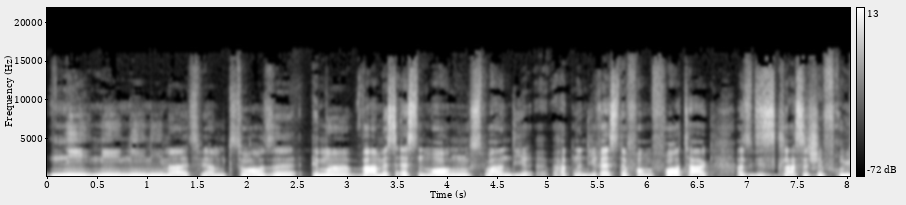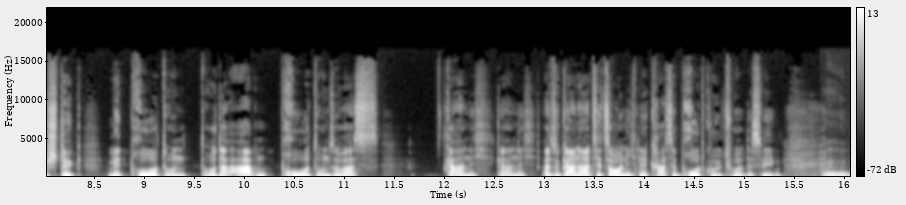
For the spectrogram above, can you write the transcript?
nie, nie, nie, niemals. Wir haben zu Hause immer warmes Essen. Morgens waren die, hatten dann die Reste vom Vortag. Also dieses klassische Frühstück mit Brot und, oder Abendbrot und sowas Gar nicht, gar nicht. Also Ghana hat jetzt auch nicht eine krasse Brotkultur, deswegen mhm.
